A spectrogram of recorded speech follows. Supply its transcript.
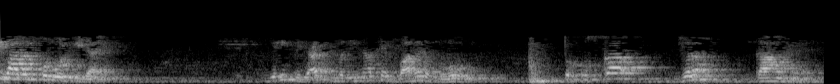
عبادت قبول کی جائے گی۔ یعنی یہی بجاج مدینہ سے باہر ہو، تو اس کا جرم کام ہے؟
